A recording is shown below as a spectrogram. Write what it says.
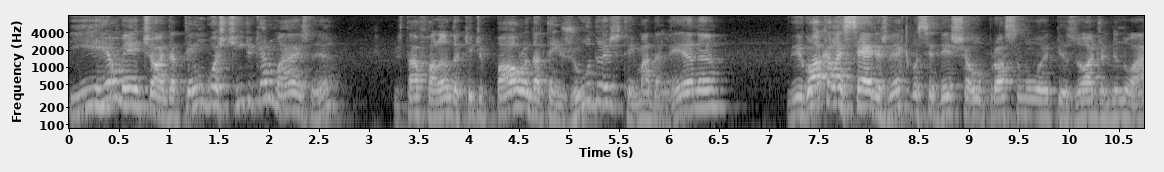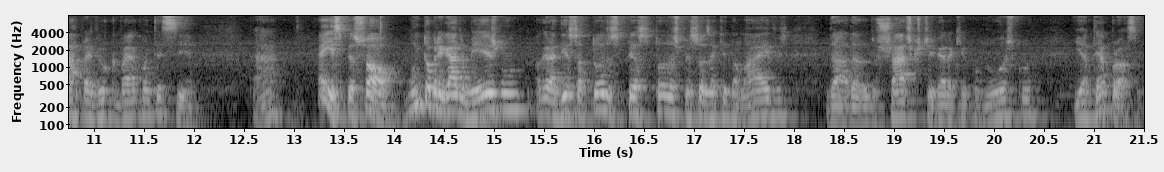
E realmente, ó, ainda tem um gostinho de quero mais, né? Estava falando aqui de Paulo, ainda tem Judas, tem Madalena. Igual aquelas séries, né? Que você deixa o próximo episódio ali no ar para ver o que vai acontecer. Tá? É isso, pessoal. Muito obrigado mesmo. Agradeço a todos, todas as pessoas aqui da live, da, da, do chat que estiveram aqui conosco. E até a próxima.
